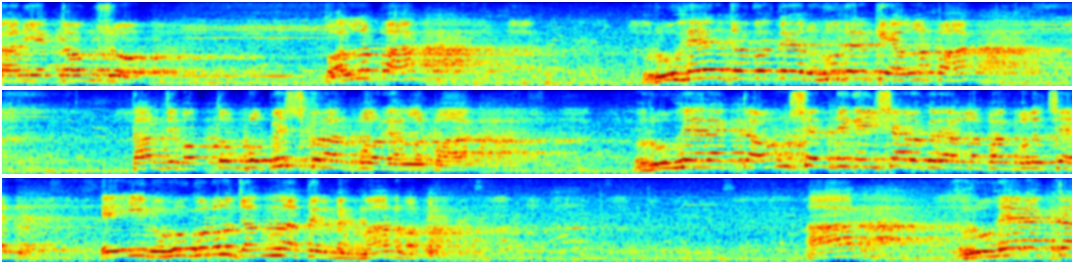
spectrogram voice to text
তারই একটা অংশ। তো আল্লাহ পাক রুহের জগতে রুহুদেরকে আল্লাহ পাক তার যে বক্তব্য পেশ করার পরে আল্লাহ পাক রুহের একটা অংশের দিকে ইশারা করে আল্লাহ পাক বলেছেন, এই রুহগুলো জান্নাতের মেহমান হবে। আর রুহের একটা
